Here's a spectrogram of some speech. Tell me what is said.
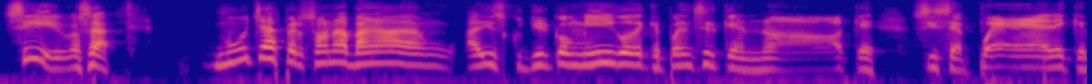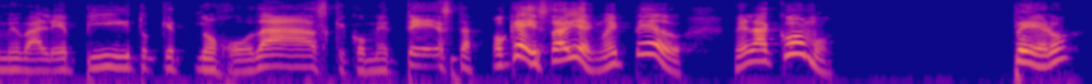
Sí, o sea, muchas personas van a, discutir conmigo de que pueden decir que no, que si se puede, que me vale pito, que no jodas, que comete esta. Ok, está bien, no hay pedo, me la como. Pero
